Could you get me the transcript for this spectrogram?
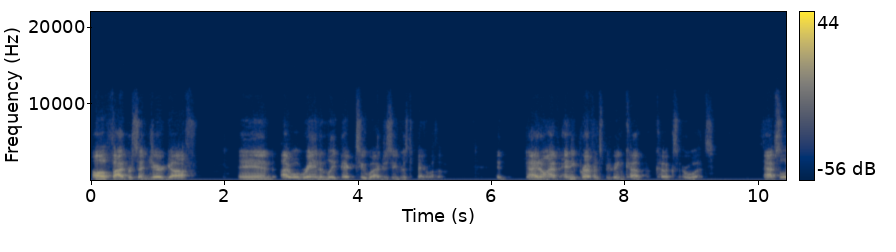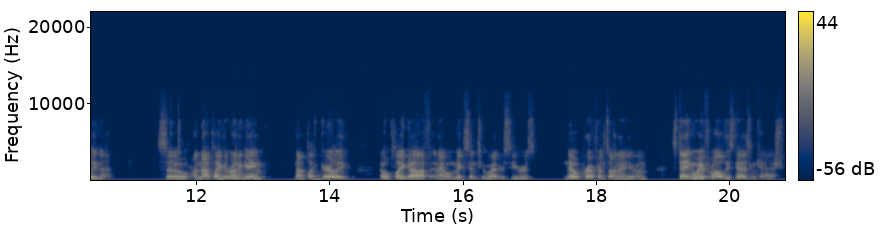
I'll five percent Jared Goff, and I will randomly pick two wide receivers to pair with him. I don't have any preference between Kupp, Cooks, or Woods. Absolutely none. So I'm not playing the running game. Not playing Gurley. I will play Goff, and I will mix in two wide receivers. No preference on any of them. Staying away from all these guys in cash.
